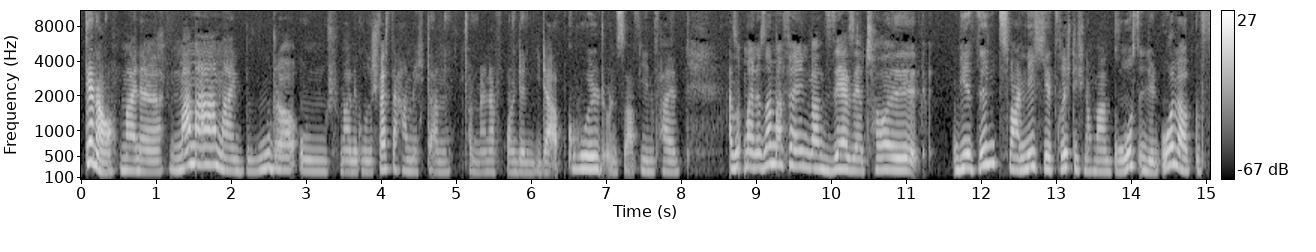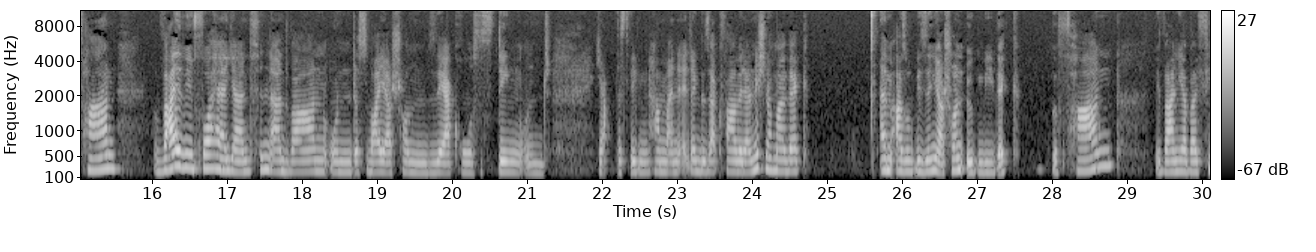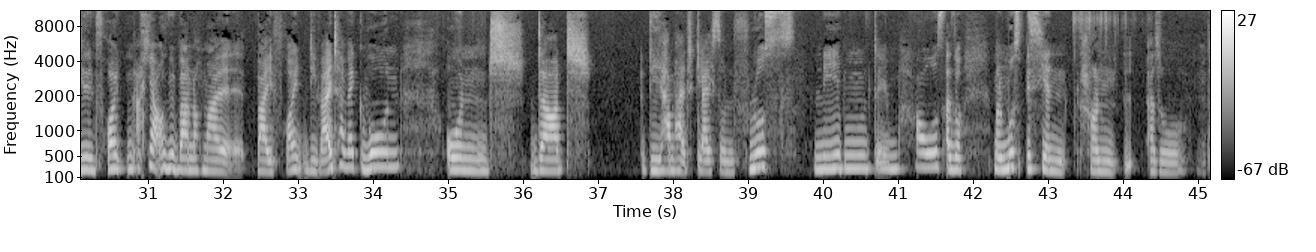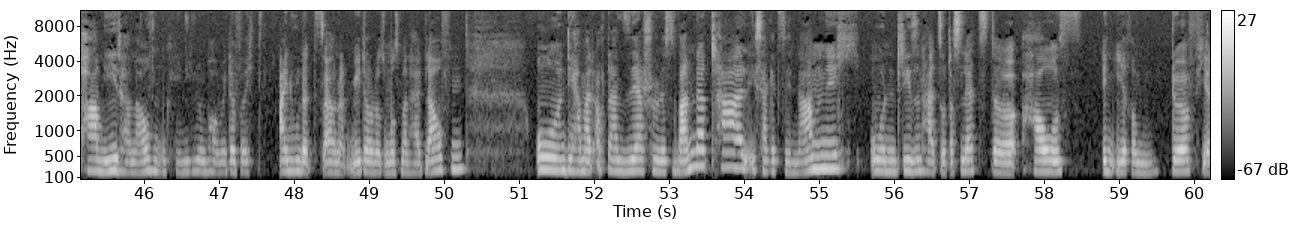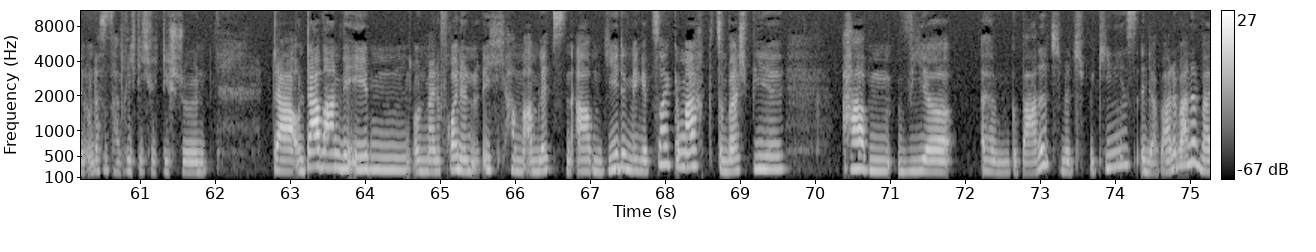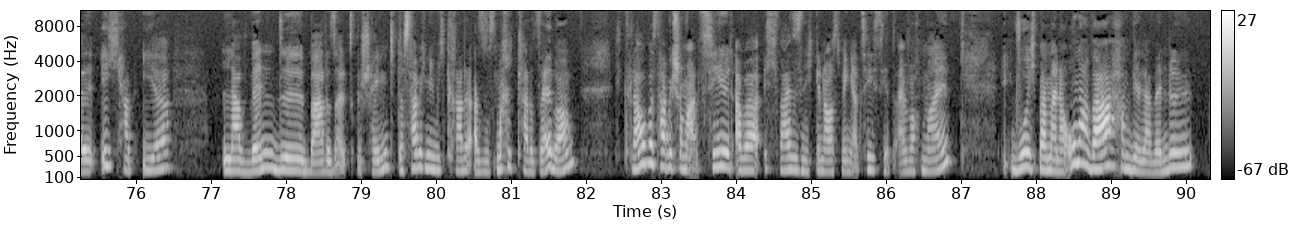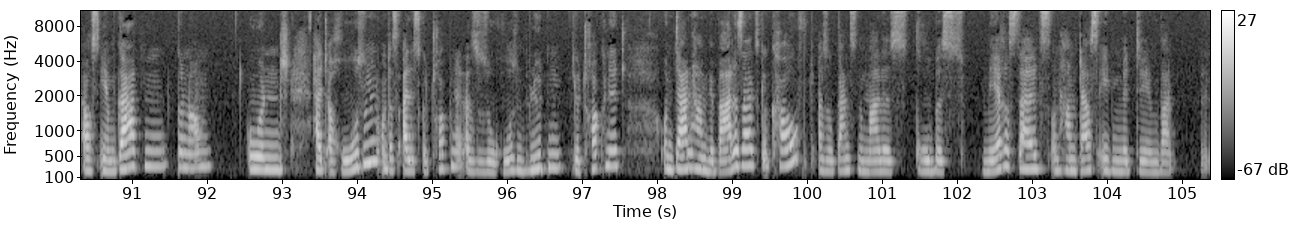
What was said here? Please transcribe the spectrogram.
genau, meine Mama, mein Bruder und meine große Schwester haben mich dann von meiner Freundin wieder abgeholt und es war auf jeden Fall also meine Sommerferien waren sehr, sehr toll. Wir sind zwar nicht jetzt richtig nochmal groß in den Urlaub gefahren, weil wir vorher ja in Finnland waren und das war ja schon ein sehr großes Ding und ja, deswegen haben meine Eltern gesagt, fahren wir da nicht nochmal weg. Ähm, also wir sind ja schon irgendwie weggefahren. Wir waren ja bei vielen Freunden. Ach ja, und wir waren nochmal bei Freunden, die weiter weg wohnen. Und dort die haben halt gleich so einen Fluss neben dem Haus. Also man muss ein bisschen schon, also ein paar Meter laufen. Okay, nicht nur ein paar Meter, vielleicht 100, 200 Meter oder so muss man halt laufen. Und die haben halt auch da ein sehr schönes Wandertal. Ich sage jetzt den Namen nicht. Und die sind halt so das letzte Haus in ihrem Dörfchen. Und das ist halt richtig, richtig schön da und da waren wir eben und meine Freundin und ich haben am letzten Abend jede Menge Zeug gemacht. Zum Beispiel haben wir ähm, gebadet mit Bikinis in der Badewanne, weil ich habe ihr Lavendel-Badesalz geschenkt. Das habe ich nämlich gerade, also das mache ich gerade selber. Ich glaube, das habe ich schon mal erzählt, aber ich weiß es nicht genau, deswegen erzähle ich es jetzt einfach mal. Wo ich bei meiner Oma war, haben wir Lavendel aus ihrem Garten genommen und halt auch Rosen und das alles getrocknet, also so Rosenblüten getrocknet. Und dann haben wir Badesalz gekauft, also ganz normales grobes Meeressalz und haben das eben mit dem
